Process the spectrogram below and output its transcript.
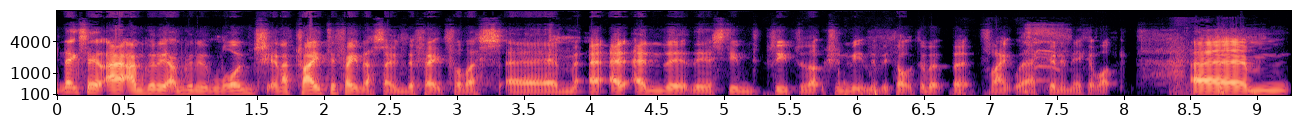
next thing I, I'm going to I'm going to launch, and I tried to find a sound effect for this um, in the the esteemed pre-production meeting that we talked about, but frankly, I couldn't make it work. Um,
